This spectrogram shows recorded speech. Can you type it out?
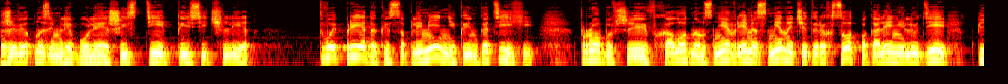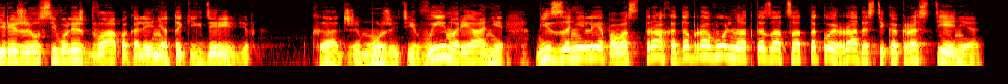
живет на земле более шести тысяч лет. Твой предок и соплеменник Инка Тихий, пробывший в холодном сне время смены четырехсот поколений людей, пережил всего лишь два поколения таких деревьев. Как же можете вы, моряне, из-за нелепого страха добровольно отказаться от такой радости, как растения?»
